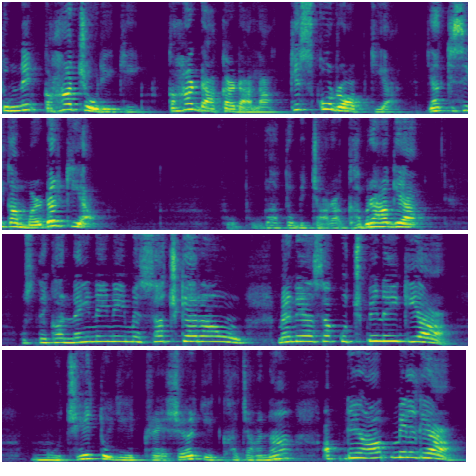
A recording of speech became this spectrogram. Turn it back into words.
तुमने कहाँ चोरी की? कहाँ डाका डाला? किसको रॉब किया? या किसी का मर्डर किया? वो बूढ़ा तो बेचारा घबरा गया। उसने कहा, नहीं नहीं नहीं, मैं सच कह रहा हूँ। मैंने ऐसा कुछ भी नहीं किया। मुझे तो ये ट्रेजर ये खजाना अपने आप मिल गया।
